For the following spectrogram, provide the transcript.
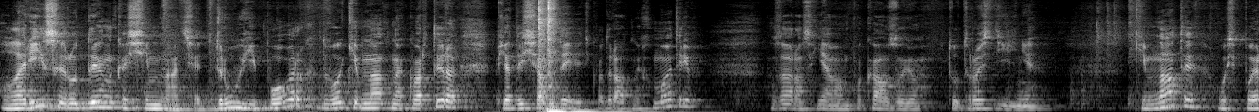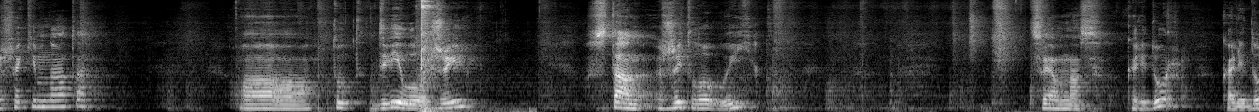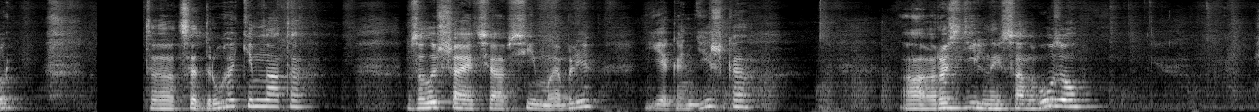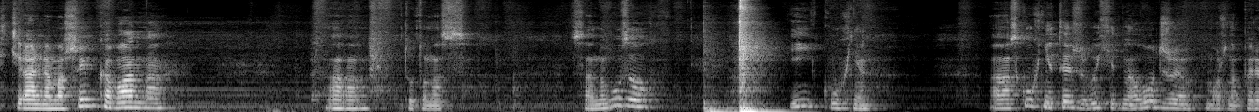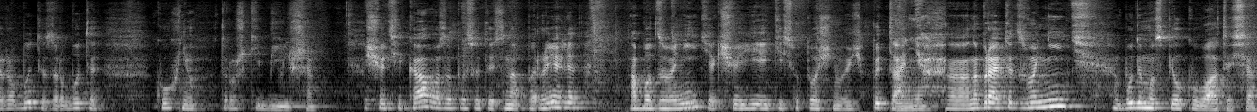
Ларіси Руденка, 17. Другий поверх, двокімнатна квартира, 59 квадратних метрів. Зараз я вам показую тут роздільні кімнати. Ось перша кімната. А, Тут дві лоджії. Стан житловий. Це у нас коридор. Коридор. Це друга кімната. Залишаються всі меблі. Є кондішка. Роздільний санвузол. Стиральна машинка, ванна. Тут у нас санвузол і кухня. З кухні теж вихід на лоджію можна переробити, зробити кухню трошки більше. Якщо цікаво, записуйтесь на перегляд або дзвоніть, якщо є якісь уточнюючі питання. А, Набирайте, дзвоніть, будемо спілкуватися.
